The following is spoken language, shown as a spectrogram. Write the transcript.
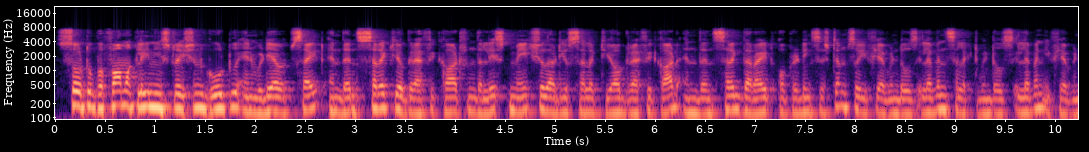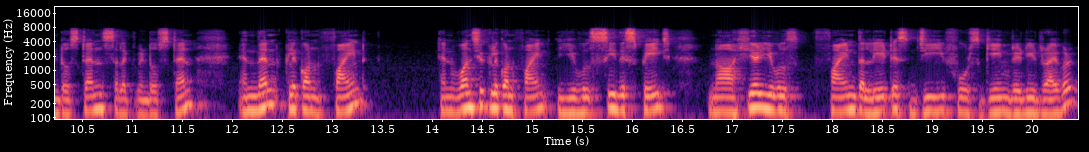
So to perform a clean installation go to nvidia website and then select your graphic card from the list. Make sure that you select your graphic card and then select the right operating system. So if you have windows 11 select windows 11 if you have windows 10 select windows 10 and then click on find. And once you click on find you will see this page. Now here you will find the latest GeForce Game Ready driver.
